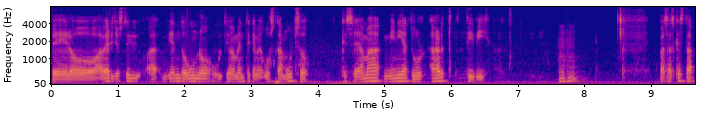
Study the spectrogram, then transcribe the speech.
Pero, a ver, yo estoy ah, viendo uno últimamente que me gusta mucho, que se llama Miniature Art TV. Lo que pasa es que esta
